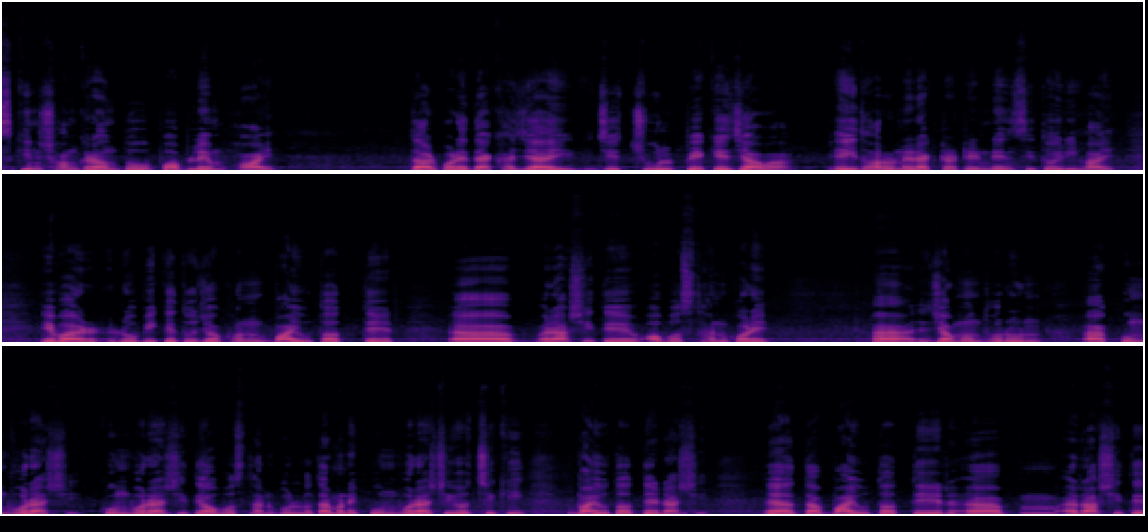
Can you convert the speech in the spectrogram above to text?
স্কিন সংক্রান্তও প্রবলেম হয়। তারপরে দেখা যায় যে চুল পেকে যাওয়া, এই ধরনের একটা টেন্ডেন্সি তৈরি হয়। এবার রবি কেতু যখন বায়ুতত্ত্বের রাশিতে অবস্থান করে হ্যাঁ যেমন ধরুন কুম্ভ রাশি, কুম্ভ রাশিতে অবস্থান করল, তার মানে কুম্ভ রাশি হচ্ছে কি? বায়ুতত্ত্বের রাশি। তা বায়ুতত্ত্বের রাশিতে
